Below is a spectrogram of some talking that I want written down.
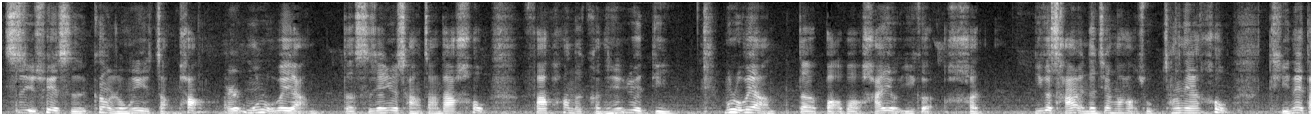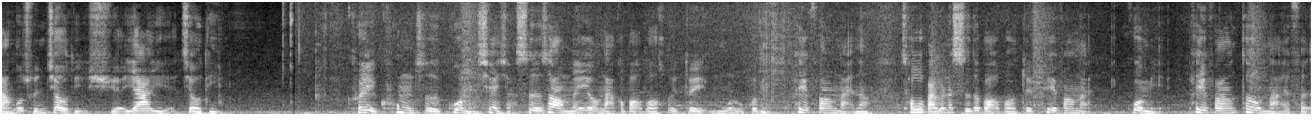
十几岁时更容易长胖，而母乳喂养的时间越长，长大后发胖的可能性越低。母乳喂养的宝宝还有一个很一个长远的健康好处：成年后体内胆固醇较低，血压也较低，可以控制过敏现象。事实上，没有哪个宝宝会对母乳过敏。配方奶呢？超过百分之十的宝宝对配方奶。过敏配方豆奶粉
